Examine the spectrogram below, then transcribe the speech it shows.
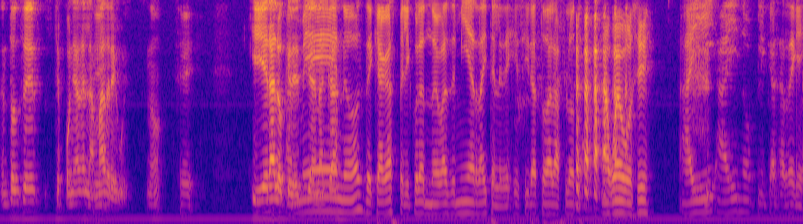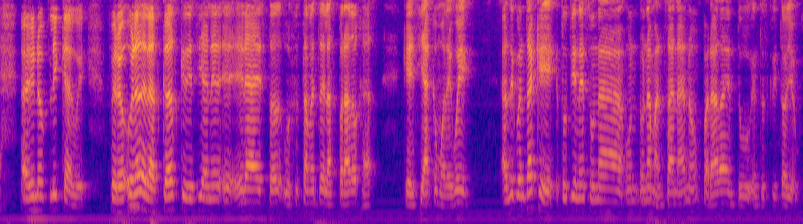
Entonces se ponían en la madre, güey, ¿no? Sí. Y era lo que a decían acá. menos de que hagas películas nuevas de mierda y te le dejes ir a toda la flota. A huevo, sí. Ahí, ahí no aplica esa regla. Ahí no aplica, güey. Pero una de las cosas que decían e- e- era esto, justamente de las paradojas, que decía como de, güey, haz de cuenta que tú tienes una, un- una manzana, ¿no? Parada en tu, en tu escritorio. güey.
